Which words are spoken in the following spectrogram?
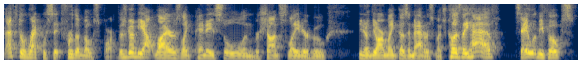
that's the requisite for the most part. There's going to be outliers like Sewell and Rashawn Slater, who, you know, the arm length doesn't matter as much because they have, say it with me, folks,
